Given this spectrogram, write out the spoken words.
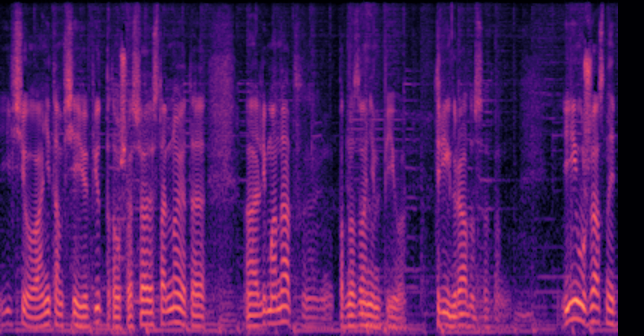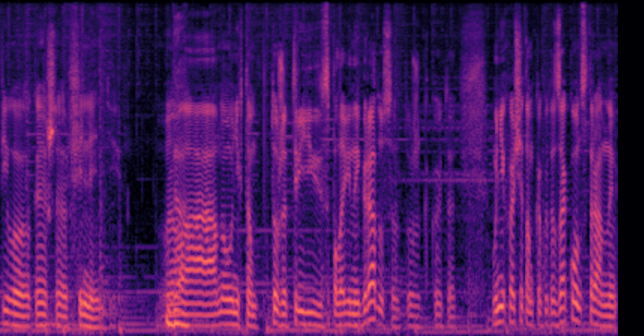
И все, они там все ее пьют, потому что все остальное это э, лимонад э, под названием пиво. 3 градуса там. И ужасное пиво, конечно, в Финляндии. Да. А оно у них там тоже 3,5 градуса, тоже какой-то. У них вообще там какой-то закон странный.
